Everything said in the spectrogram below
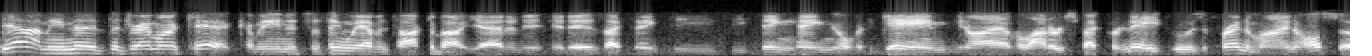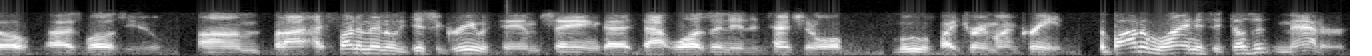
Yeah, I mean the the Draymond kick. I mean it's a thing we haven't talked about yet, and it, it is, I think, the the thing hanging over the game. You know, I have a lot of respect for Nate, who is a friend of mine, also uh, as well as you. Um, but I, I fundamentally disagree with him saying that that wasn't an intentional move by Draymond Green. The bottom line is it doesn't matter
